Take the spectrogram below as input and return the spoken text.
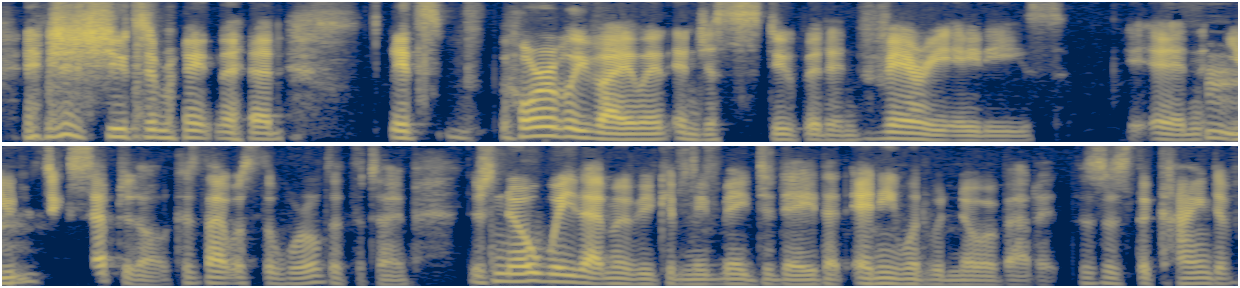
and just shoots him right in the head. It's horribly violent and just stupid and very 80s and you Hmm. just accept it all because that was the world at the time. There's no way that movie could be made today that anyone would know about it. This is the kind of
